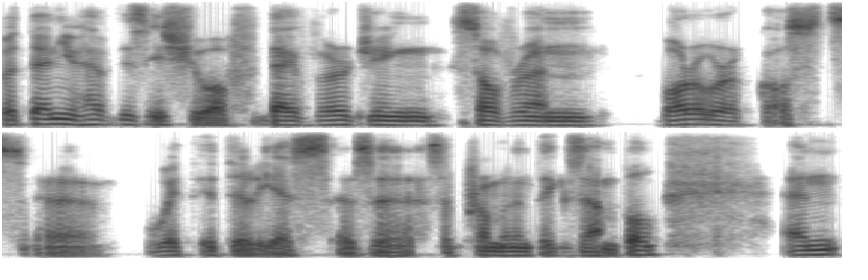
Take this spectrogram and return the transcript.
but then you have this issue of diverging sovereign borrower costs uh, with Italy as, as, a, as a prominent example. And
